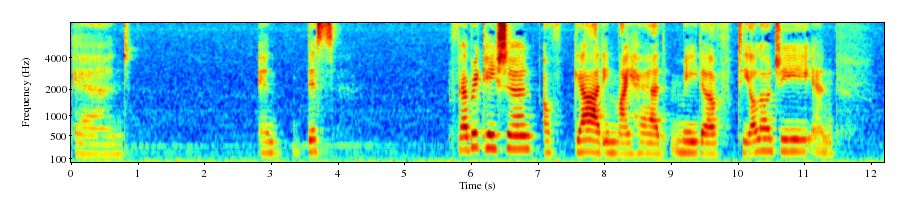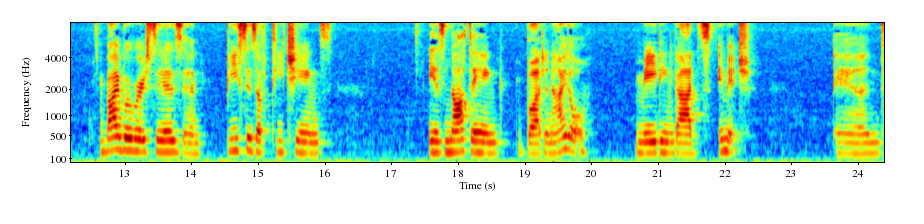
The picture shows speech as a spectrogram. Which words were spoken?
and and this fabrication of God in my head, made of theology and Bible verses and pieces of teachings, is nothing but an idol made in God's image and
